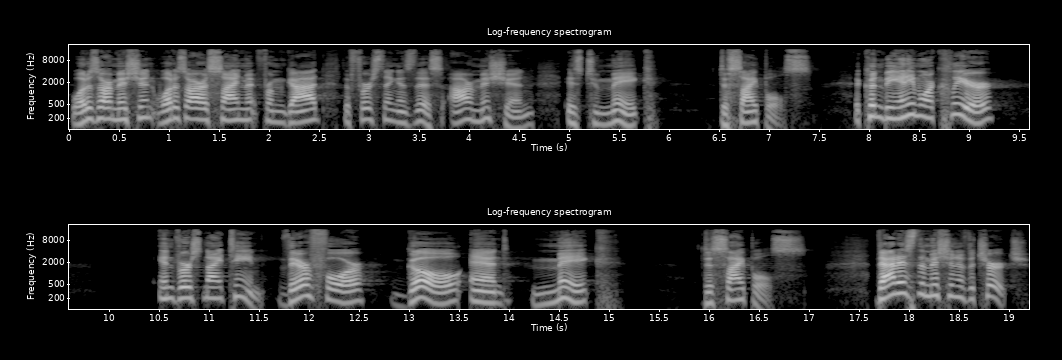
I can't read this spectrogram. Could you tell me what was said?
What is our mission? What is our assignment from God? The first thing is this our mission is to make disciples. It couldn't be any more clear in verse 19. Therefore, go and make disciples. That is the mission of the church.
